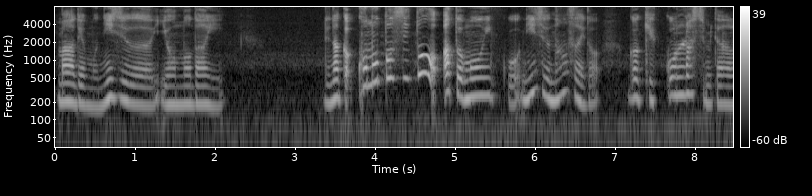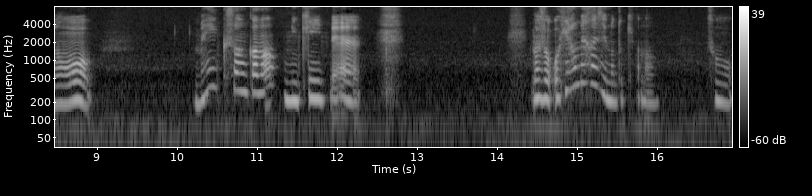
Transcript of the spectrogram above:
まあでも24の代。でなんかこの年とあともう一個20何歳だ。が結婚ラッシュみたいなのをメイクさんかな？に聞いて。まずお披露目配信の時かな。そう。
